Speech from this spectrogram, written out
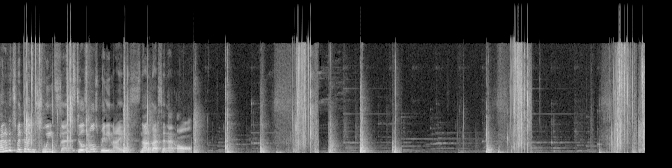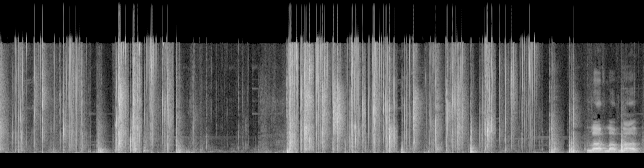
Kind of expected like a sweet scent. Still smells really nice. Not a bad scent at all. Love, love, love.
